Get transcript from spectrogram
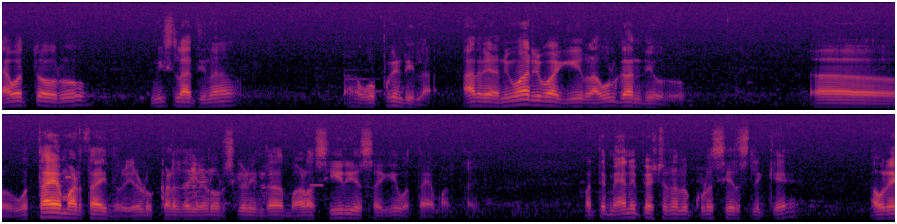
ಯಾವತ್ತೂ ಅವರು ಮೀಸಲಾತಿನ ಒಪ್ಕೊಂಡಿಲ್ಲ. ಆದರೆ ಅನಿವಾರ್ಯವಾಗಿ ರಾಹುಲ್ ಗಾಂಧಿಯವರು ಒತ್ತಾಯ ಮಾಡ್ತಾ ಇದ್ರು. ಎರಡು ಕಳೆದ ಎರಡು ವರ್ಷಗಳಿಂದ ಭಾಳ ಸೀರಿಯಸ್ ಆಗಿ ಒತ್ತಾಯ ಮಾಡ್ತಾ ಇದ್ರು. ಮತ್ತು ಮ್ಯಾನಿಫೆಸ್ಟೋನಲ್ಲೂ ಕೂಡ ಸೇರಿಸಲಿಕ್ಕೆ ಅವರೇ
